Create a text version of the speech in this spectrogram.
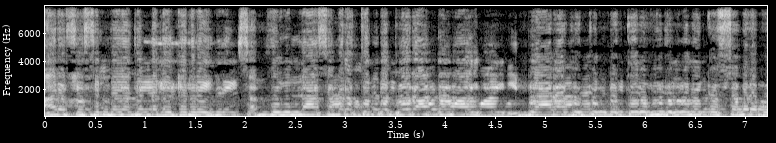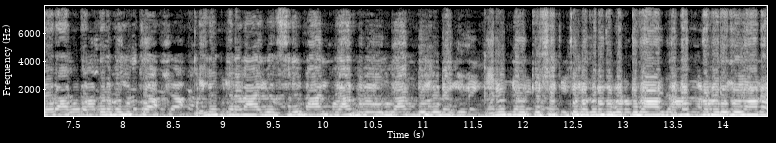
ആർ എസ് എസിന്റെ അജണ്ടകൾക്കെതിരെ സന്ധിയില്ലാ സമരത്തിന്റെ പോരാട്ടമായി ഇന്ത്യ രാജ്യത്തിന്റെ തെരുവീതികളിലേക്ക് സമര പോരാട്ടം നിർവഹിച്ച പ്രിയങ്കരനായ ശ്രീമാൻ രാഹുൽ ഗാന്ധിയുടെ കരങ്ങൾക്ക് ശക്തി പകർന്നുകൊണ്ടിതാ കടന്നു വരികയാണ്.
